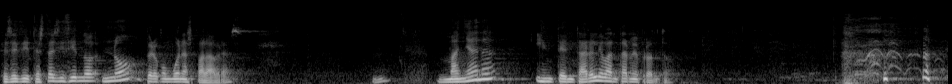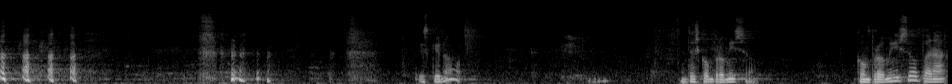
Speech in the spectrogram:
Es decir, te estás diciendo no, pero con buenas palabras. ¿Mm? Mañana intentaré levantarme pronto. es que no. Entonces, compromiso. Compromiso para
